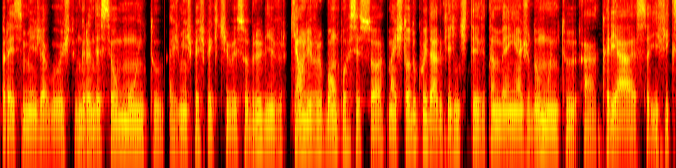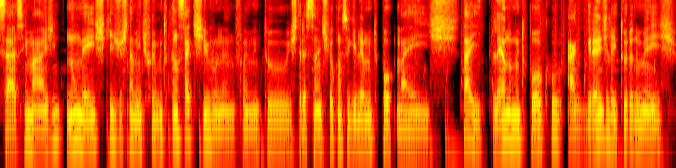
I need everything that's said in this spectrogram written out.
para esse mês de agosto engrandeceu muito as minhas perspectivas sobre o livro, que é um livro bom por si só, mas todo o cuidado que a gente teve também ajudou muito a criar essa e fixar essa imagem num mês que justamente foi muito cansativo, né? Foi muito estressante que eu consegui ler muito pouco, mas tá aí, lendo muito pouco, a grande leitura do mês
